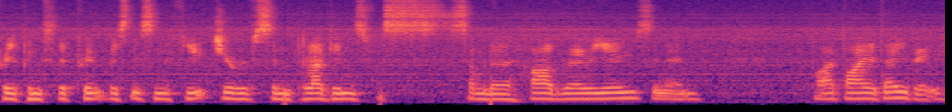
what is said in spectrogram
creep into the print business in the future with some plugins for some of the hardware we use, and then bye bye Adobe.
